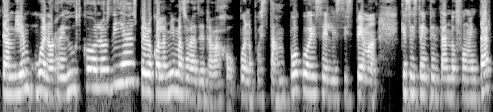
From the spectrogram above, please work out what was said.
También, bueno, reduzco los días, pero con las mismas horas de trabajo. Bueno, pues tampoco es el sistema que se está intentando fomentar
